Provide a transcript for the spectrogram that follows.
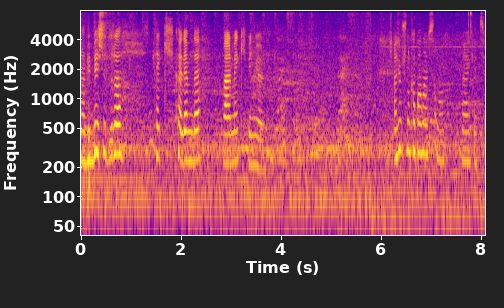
Ya 1500 lira tek kalemde vermek bilmiyorum. Aşkım şunu kapağını açsana. Merak et.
